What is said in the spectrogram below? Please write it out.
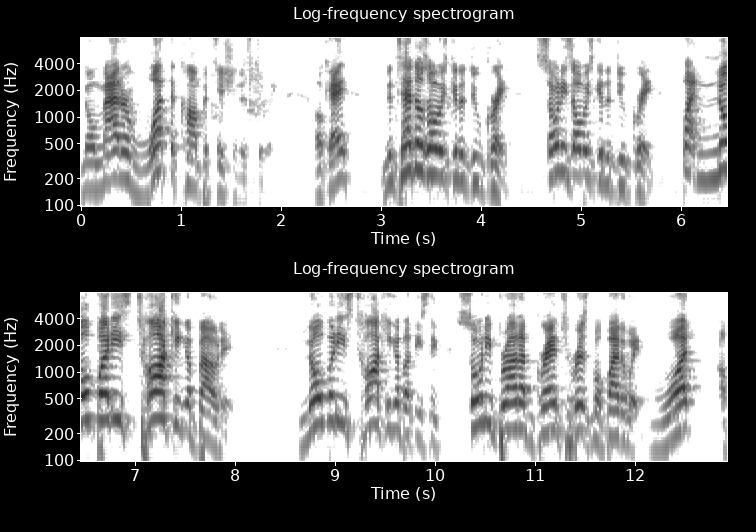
no matter what the competition is doing. Okay, Nintendo's always going to do great. Sony's always going to do great, but nobody's talking about it. Nobody's talking about these things. Sony brought up Gran Turismo. By the way, what a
